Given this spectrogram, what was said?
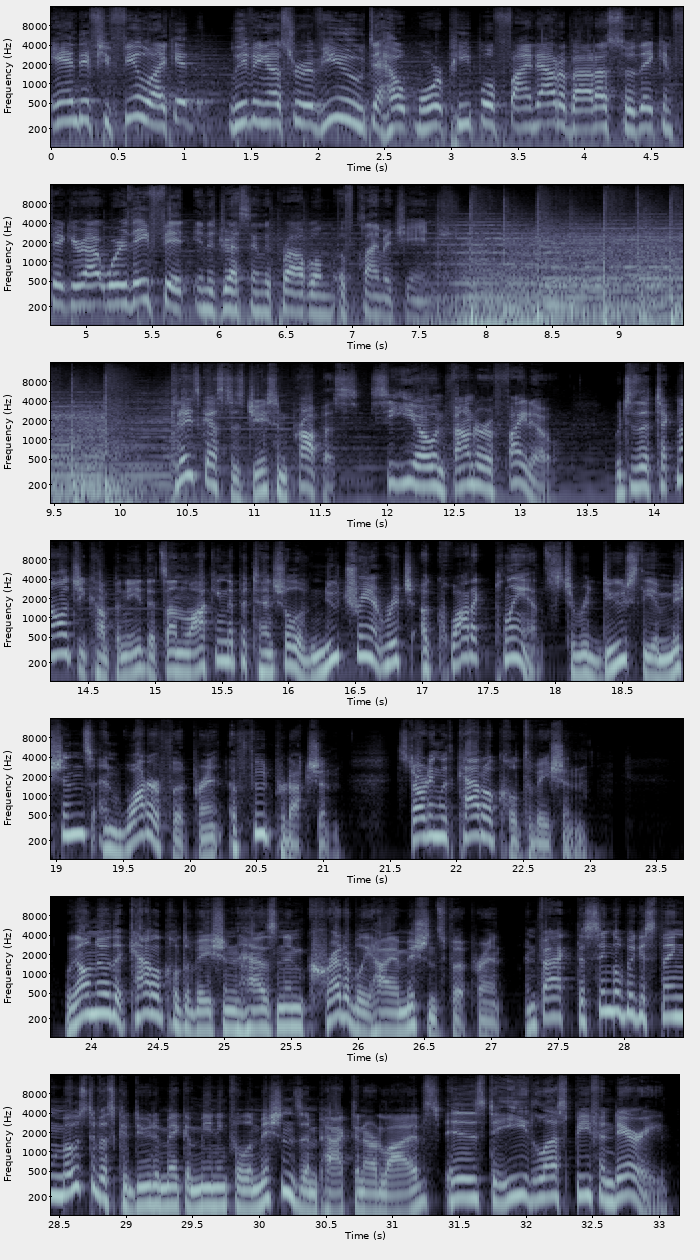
and if you feel like it, leaving us a review to help more people find out about us so they can figure out where they fit in addressing the problem of climate change. Today's guest is Jason Prapas, CEO and founder of Fyto, which is a technology company that's unlocking the potential of nutrient rich aquatic plants to reduce the emissions and water footprint of food production, starting with cattle cultivation. We all know that cattle cultivation has an incredibly high emissions footprint. In fact, the single biggest thing most of us could do to make a meaningful emissions impact in our lives is to eat less beef and dairy.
